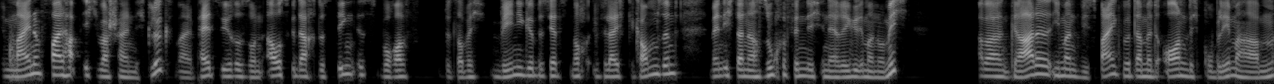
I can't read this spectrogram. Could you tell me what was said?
In meinem Fall habe ich wahrscheinlich Glück, weil Pelzviere so ein ausgedachtes Ding ist, worauf glaube ich, wenige bis jetzt noch vielleicht gekommen sind. Wenn ich danach suche, finde ich in der Regel immer nur mich. Aber gerade jemand wie Spike wird damit ordentlich Probleme haben,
